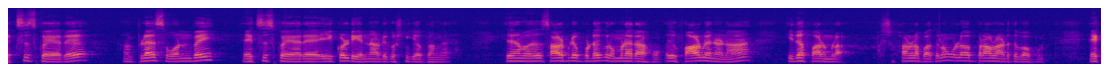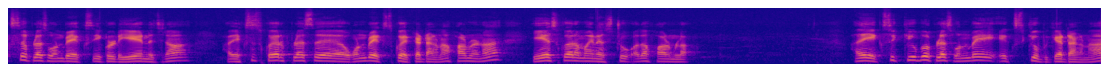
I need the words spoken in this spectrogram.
X square plus one by X square equal to என்ன அப்படி கொஸ்டின் கேட்பாங்க. இதை நம்ம சால்வ் பண்ணி போட்டதுக்கு ரொம்ப நேரம் ஆகும். இது ஃபார்முலா என்னென்னா இதான் ஃபார்முலா ஃபஸ்ட் ஃபார்முலா பார்த்தாலும் உள்ள ப்ராப்ளம் அடுத்து பார்ப்போம். X plus one by X equal to ஏன்னுச்சுன்னா இருந்துச்சுன்னா அது X square plus one by X square கேட்டாங்கன்னா ஃபார்முலானா ஏ ஸ்கொயர் மைனஸ் டூ அதான் ஃபார்முலா அதே X cube plus one by X cube கேட்டாங்கன்னா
